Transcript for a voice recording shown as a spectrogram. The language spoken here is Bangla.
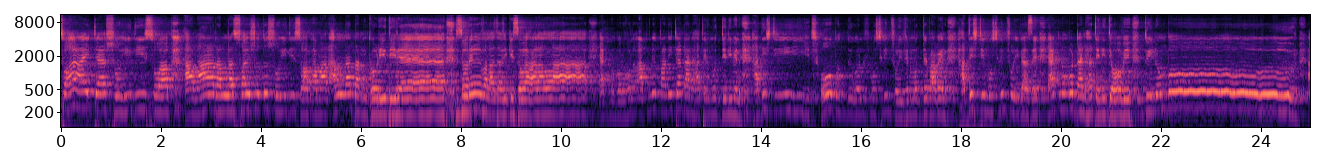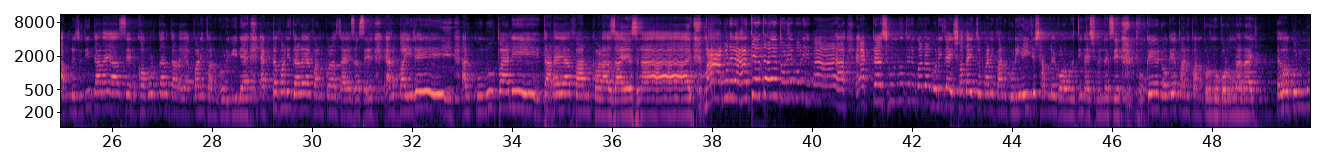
ছয়টা শহীদি সব আমার আল্লাহ ছয় শত শহীদি সব আমার আল্লাহ দান করে দিবে জোরে বলা যাবে কি সোহার আল্লাহ এক নম্বর হলো, আপনি পানিটা ডান হাতের মধ্যে নেবেন। হাদিসটি, ও বন্ধুগণ, মুসলিম শরীফের মধ্যে পাবেন। হাদিসটি মুসলিম শরীফ আছে। এক নম্বর ডান হাতে নিতে হবে। দুই নম্বর আপনি যদি দাঁড়ায় আছেন, খবরদার দাঁড়াইয়া পানি পান করবি না। একটা পানি দাঁড়াইয়া পান করা জায়েজ আছে। আর বাইরে আর কোনো পানি দাঁড়াইয়া পান করা জায়েজ নাই। মা বোনের হাতে দাঁড়িয়ে দৌড়ে পড়ি মা, একটা শূন্যতের কথা বলি যাই, সদাই তো পানি পান করি। এই যে সামনে গরমের দিন আসবেন লাগছে। ঢোকে ঢোকে পানি পান করব করব না নাই? এবার করি না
